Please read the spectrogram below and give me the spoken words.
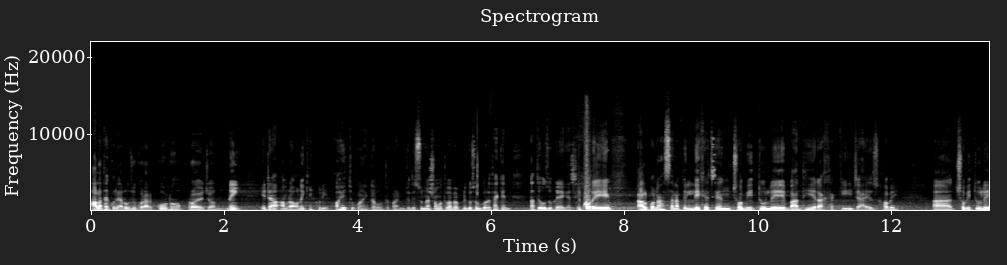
আলাদা করে আর অজু করার কোনো প্রয়োজন নেই। এটা আমরা অনেকেই করি, অহেতুক অনেকটা বলতে পারেন। যদি সুন্নাসম্মতভাবে আপনি গোসল করে থাকেন, তাতে অজু হয়ে গেছে। পরে আলপনা হাসান আপনি লিখেছেন, ছবি তুলে বাঁধিয়ে রাখা কি জায়েজ হবে? ছবি তুলে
